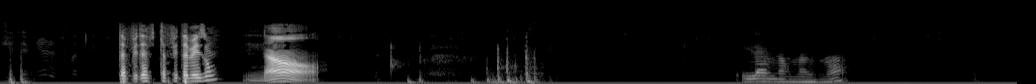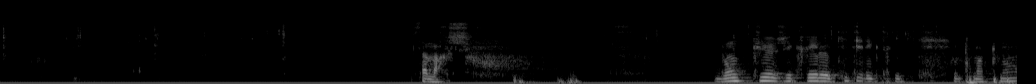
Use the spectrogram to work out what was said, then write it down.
J'étais venu l'autre fois. T'as fait ta, t'as fait ta maison? Non. Et là, normalement. Ça marche. Donc, euh, j'ai créé le kit électrique. Donc, maintenant.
